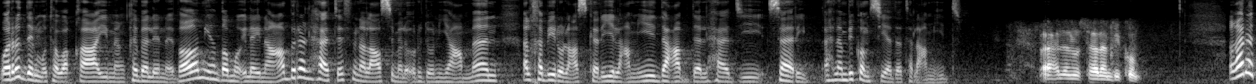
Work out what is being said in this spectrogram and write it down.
والرد المتوقع من قبل النظام ينضم إلينا عبر الهاتف من العاصمة الأردنية عمان الخبير العسكري العميد عبد الهادي ساري. أهلا بكم سيادة العميد. أهلا وسهلا بكم. غارة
